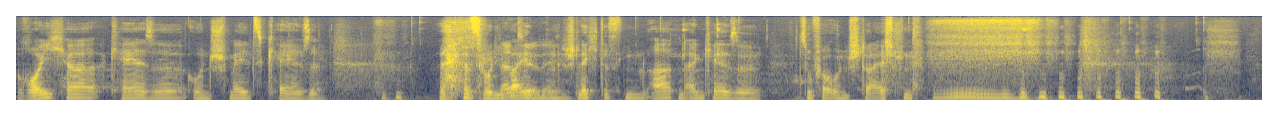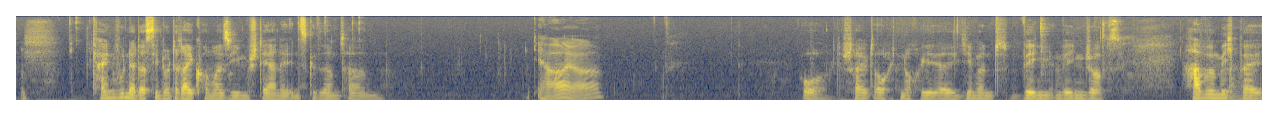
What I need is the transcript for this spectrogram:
Räucher, Käse und Schmelzkäse. Das ist wohl die beiden Natürlich. schlechtesten Arten, einen Käse zu verunstalten. Kein Wunder, dass die nur 3,7 Sterne insgesamt haben. Ja, ja. Oh, da schreibt auch noch äh, jemand wegen, wegen Jobs. Habe mich Ah. bei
